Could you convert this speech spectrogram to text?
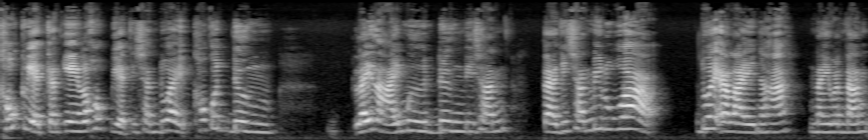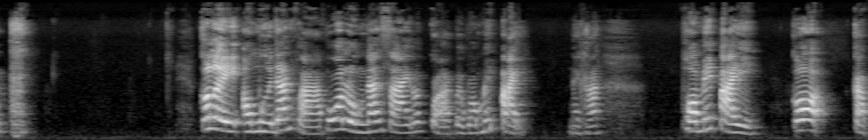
เขาเกลียดกันเองแล้วเขาเกลียดดิฉันด้วย เขาก็ดึงหลายๆมือดึงดิฉัน แต่ดิฉันไม่รู้ว่าด้วยอะไรนะคะ ในวันนั้น ก็เลยเอามือด้านขวา เพราะว่าลงด้านซ้ายก็กวาดไปว่าไม่ไปนะคะ พอไม่ไปก็กลับ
